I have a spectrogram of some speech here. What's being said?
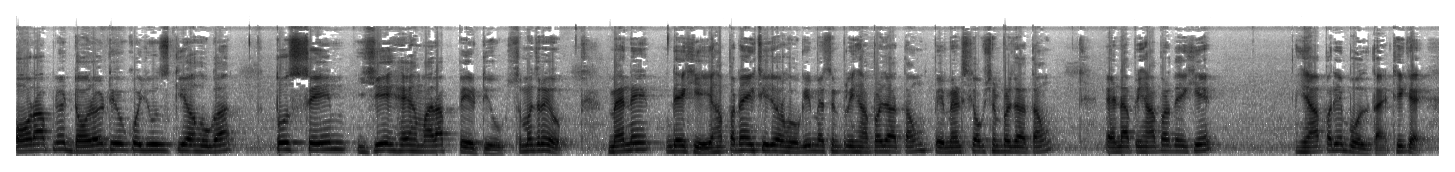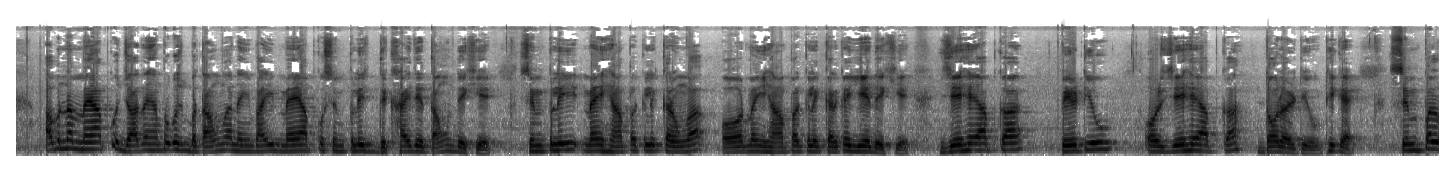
और आपने डॉलर ट्यूब को यूज़ किया होगा तो सेम ये है हमारा पे ट्यूब समझ रहे हो? मैंने, देखिए, यहाँ पर ना एक चीज़ और होगी, मैं सिंपली यहाँ पर जाता हूँ पेमेंट्स के ऑप्शन पर जाता हूँ एंड आप यहाँ पर देखिए, यहाँ पर ये बोलता है, ठीक है? अब ना मैं आपको ज़्यादा यहाँ पर कुछ बताऊँगा नहीं भाई, मैं आपको सिंपली दिखाई देता हूँ, देखिए सिंपली मैं यहाँ पर क्लिक करूँगा, और मैं यहाँ पर क्लिक करके ये देखिए, ये है आपका पे ट्यूब और ये है आपका डॉलर ट्यूब ठीक है? सिंपल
